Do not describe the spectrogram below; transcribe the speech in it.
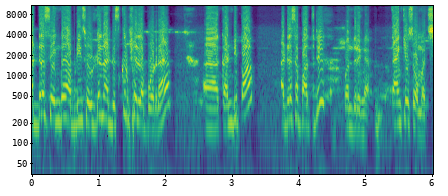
அட்ரஸ் எங்க அப்படின்னு சொல்லிட்டு நான் டிஸ்கிரிப்ஷன்ல போடுறேன். கண்டிப்பா அட்ரஸை பார்த்துட்டு வந்துருங்க. தேங்க்யூ ஸோ மச்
